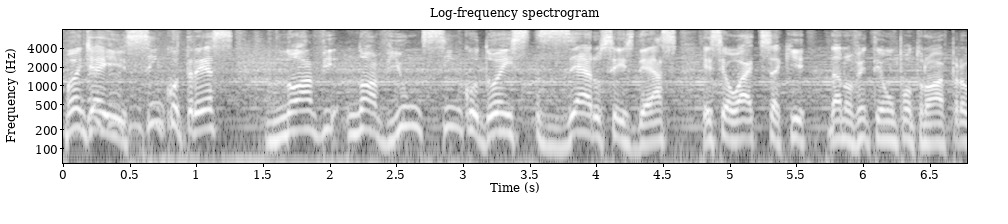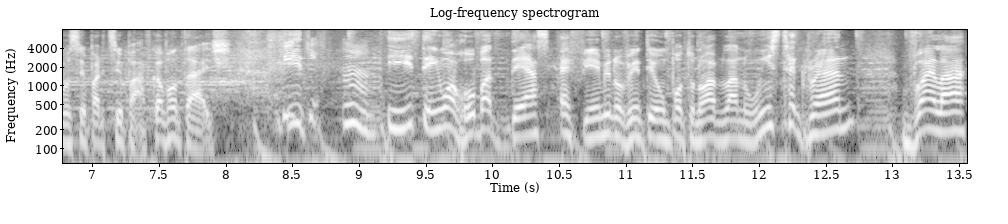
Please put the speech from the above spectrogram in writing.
mande aí 53991520610. Esse é o WhatsApp aqui da 91.9 para você participar, fica à vontade. Fique. E, hum. e tem o um arroba 10fm91.9 lá no Instagram, vai lá,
